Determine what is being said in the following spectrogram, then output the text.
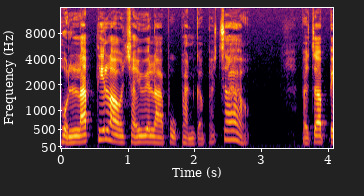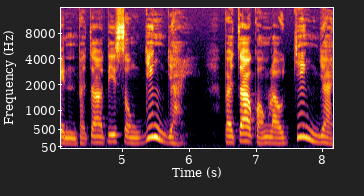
ผลลัพธ์ที่เราใช้เวลาผูกพันกับพระเจ้า พระเจ้าเป็นพระเจ้าที่ทรงยิ่งใหญ่ พระเจ้าของเรายิ่งใหญ่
